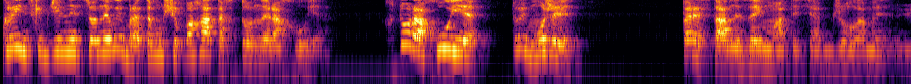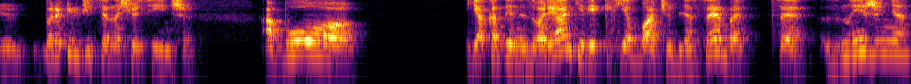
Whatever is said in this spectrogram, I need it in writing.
Українське бджільництво не вибере, тому що багато хто не рахує. Хто рахує, той може перестане займатися бджолами, е, переключиться на щось інше. Або, як один із варіантів, яких я бачу для себе, це зниження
